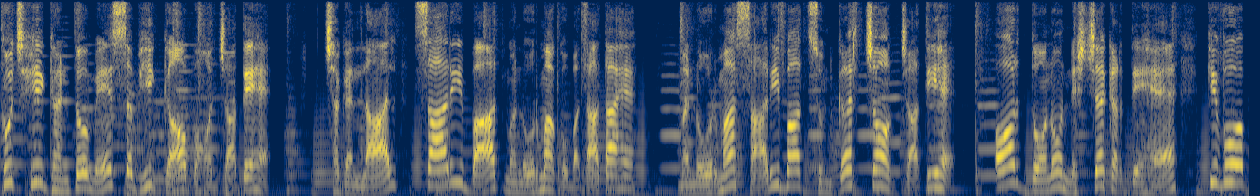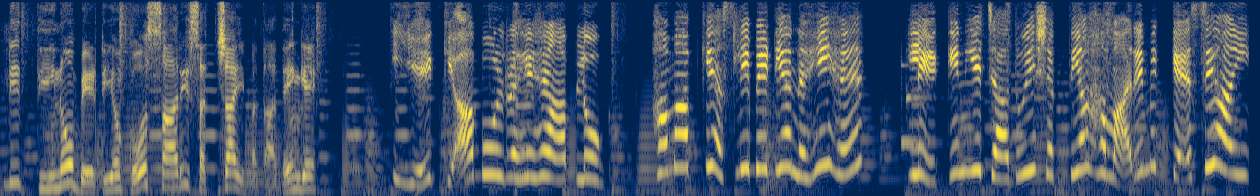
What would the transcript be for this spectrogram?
कुछ ही घंटों में सभी गाँव पहुँच जाते हैं। छगनलाल सारी बात मनोरमा को बताता है। मनोरमा सारी बात सुनकर चौंक जाती है और दोनों निश्चय करते हैं कि वो अपनी तीनों बेटियों को सारी सच्चाई बता देंगे। ये क्या बोल रहे हैं आप लोग? हम आपकी असली बेटियाँ नहीं हैं, लेकिन ये जादुई शक्तियाँ हमारे में कैसे आई?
